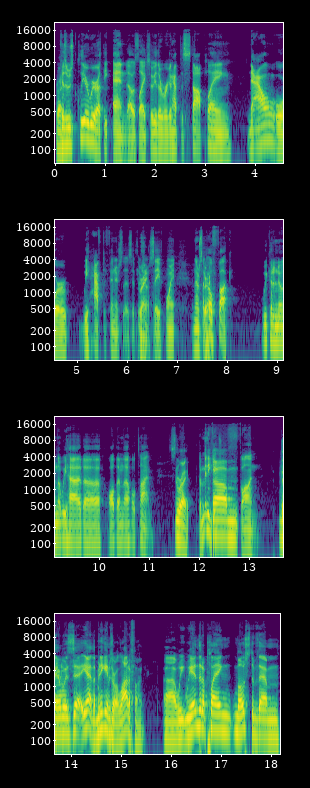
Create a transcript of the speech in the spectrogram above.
Right. because it was clear we were at the end. I was like, so either we're gonna have to stop playing now or we have to finish this if there's no save point. And then it's like, Right. oh fuck, we could have known that we had uh, all them that whole time. right. The mini games Um, fun. there was uh, yeah the mini games were a lot of fun uh, we we ended up playing most of them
